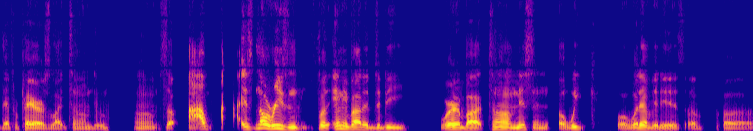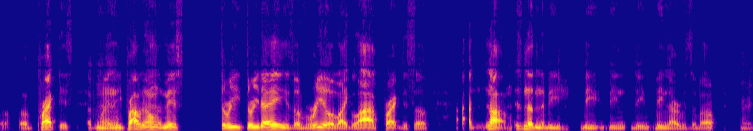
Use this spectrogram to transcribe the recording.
that prepares like Tom do. Um, so I, it's no reason for anybody to be worrying about Tom missing a week or whatever it is of uh of practice when he probably only missed three three days of real like live practice. So uh, no, it's nothing to be be be be, be nervous about. Right.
